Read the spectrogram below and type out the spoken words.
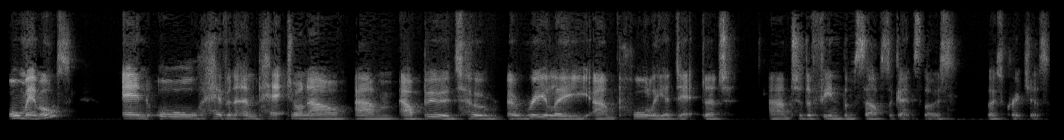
all mammals, and all have an impact on our um, our birds who are really um, poorly adapted um, to defend themselves against those those creatures.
